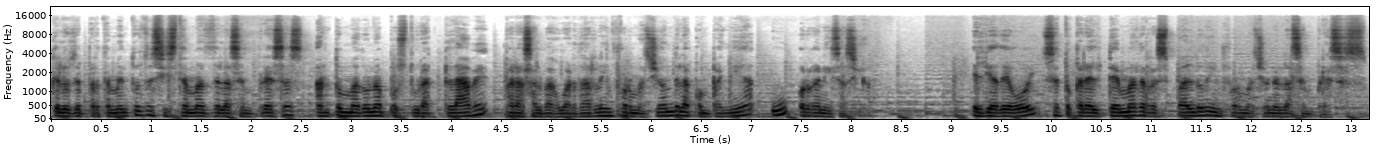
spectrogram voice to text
que los departamentos de sistemas de las empresas han tomado una postura clave para salvaguardar la información de la compañía u organización. El día de hoy se tocará el tema de respaldo de información en las empresas.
